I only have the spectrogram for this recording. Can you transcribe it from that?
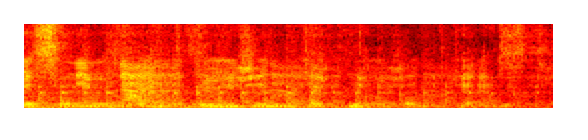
listening Night Vision Techno Podcast.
